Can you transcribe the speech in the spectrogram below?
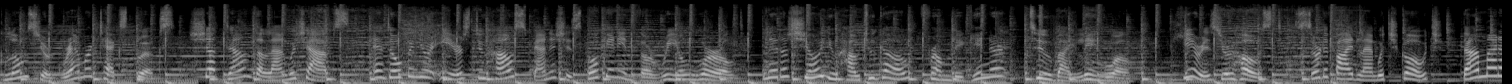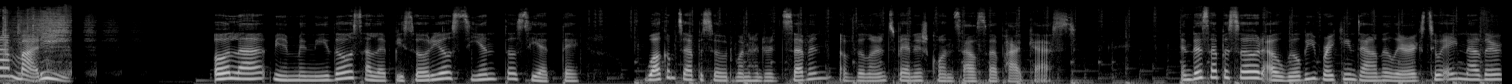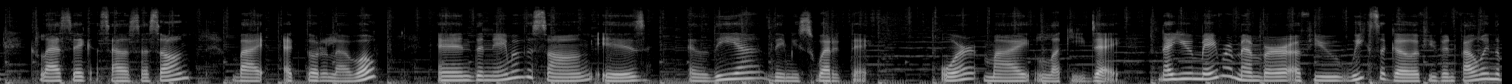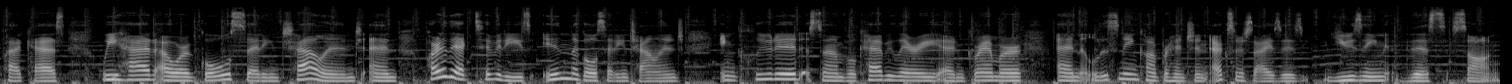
Close your grammar textbooks, shut down the language apps, and open your ears to how Spanish is spoken in the real world. Let us show you how to go from beginner to bilingual. Here is your host, certified language coach, Tamara Marie. Hola, bienvenidos al episodio 107. Welcome to episode 107 of the Learn Spanish con Salsa podcast. In this episode, I will be breaking down the lyrics to another classic salsa song by Hector Lavoe. And the name of the song is El Día de mi Suerte, or My Lucky Day. Now, you may remember a few weeks ago, if you've been following the podcast, we had our goal setting challenge, and part of the activities in the goal setting challenge included some vocabulary and grammar and listening comprehension exercises using this song.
